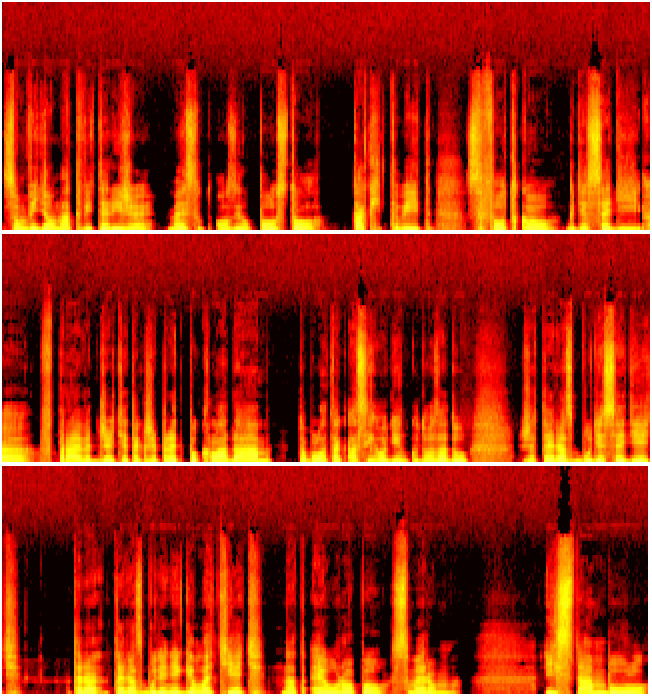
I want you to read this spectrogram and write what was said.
som videl na Twitteri, že Mesut Ozil postol taký tweet s fotkou, kde sedí uh, v private jete, takže predpokladám, to bolo tak asi hodinku dozadu, že teraz bude sedieť, teda, teraz bude niekde letieť nad Európou smerom Istanbul.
